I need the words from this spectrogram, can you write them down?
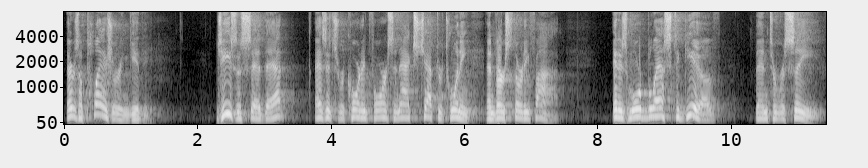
There's a pleasure in giving. Jesus said that as it's recorded for us in Acts chapter 20 and verse 35. It is more blessed to give than to receive.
